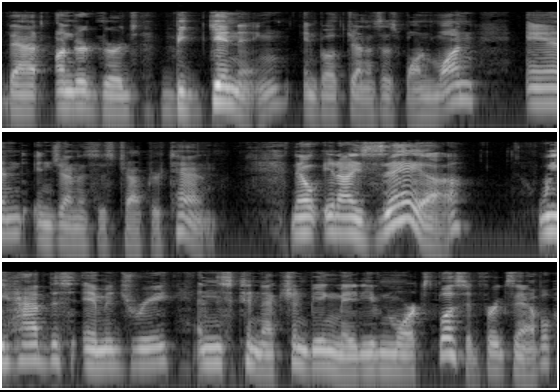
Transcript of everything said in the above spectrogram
that undergirds beginning in both Genesis 1 1 and in Genesis chapter 10. Now, in Isaiah, we have this imagery and this connection being made even more explicit. For example,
